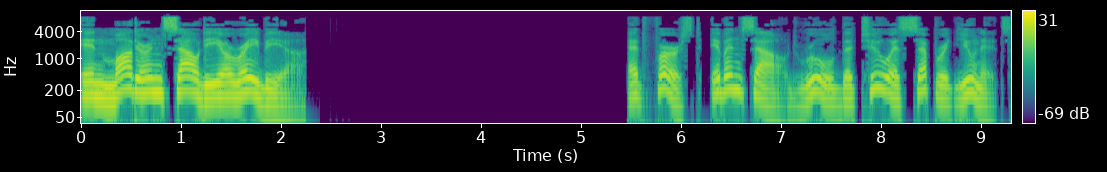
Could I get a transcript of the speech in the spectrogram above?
In modern Saudi Arabia At first, Ibn Saud ruled the two as separate units,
